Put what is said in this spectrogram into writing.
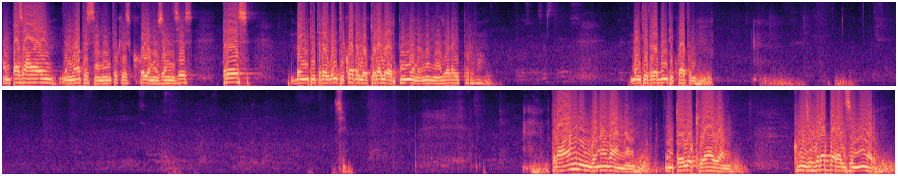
a un pasaje del Nuevo Testamento que es Colosenses 3, 23, 24. Lo quiero leer también, hermano mayor ahí, por favor. 23, 24. Sí. Trabajen en buena gana, en todo lo que hagan, como si fuera para el Señor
